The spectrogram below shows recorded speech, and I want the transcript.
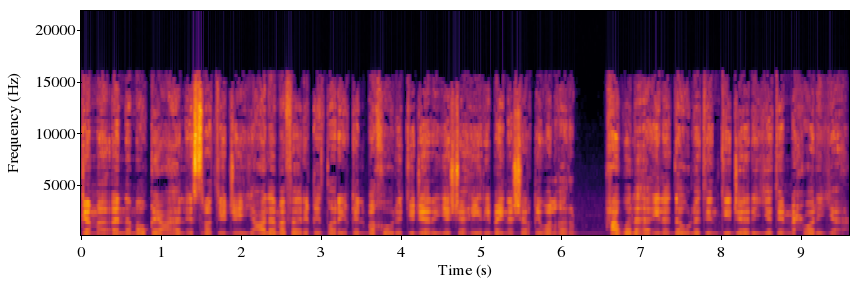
كما أن موقعها الاستراتيجي على مفارق طريق البخور التجاري الشهير بين الشرق والغرب حولها إلى دولة تجارية محورية.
